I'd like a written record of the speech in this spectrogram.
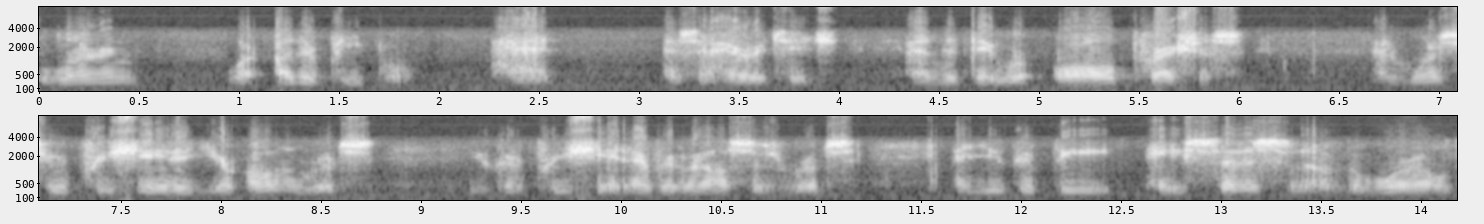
learn what other people had as a heritage, and that they were all precious. And once you appreciated your own roots, you could appreciate everyone else's roots, and you could be a citizen of the world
